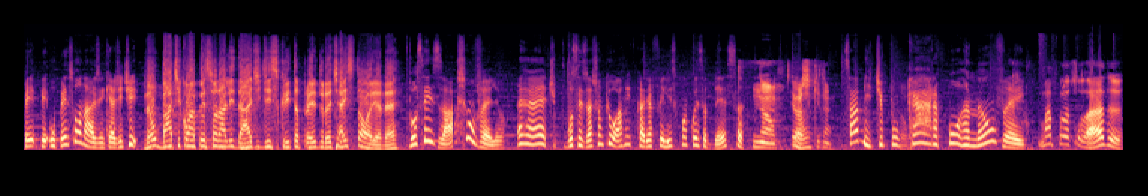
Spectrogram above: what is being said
pe- pe- o personagem que a gente. Não bate com a personalidade descrita pra ele durante a história, né? Vocês acham, velho? É, é, tipo, vocês acham que o Armin ficaria feliz com uma coisa dessa? Não, eu Não. acho que não. Sabe? Tipo, Não. cara, porra, não, velho. Mas por outro lado,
